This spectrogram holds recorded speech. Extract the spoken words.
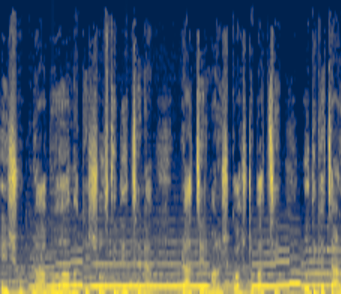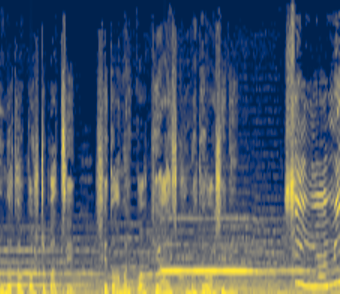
এই শুকনো আবহাওয়া আমাকে স্বস্তি দিচ্ছে না। রাজ্যের মানুষ কষ্ট পাচ্ছে ওদিকে চারুলতাও কষ্ট পাচ্ছে। সে তো আমার কক্ষে আজ ঘুমাতেও আসেনি। সে আমি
